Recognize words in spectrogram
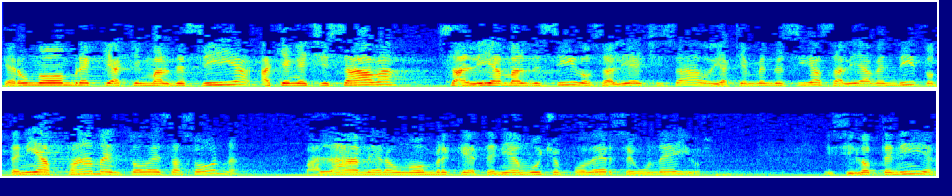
que era un hombre que a quien maldecía, a quien hechizaba, salía maldecido, salía hechizado, y a quien bendecía salía bendito, tenía fama en toda esa zona. Balaam era un hombre que tenía mucho poder, según ellos, y sí lo tenía.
